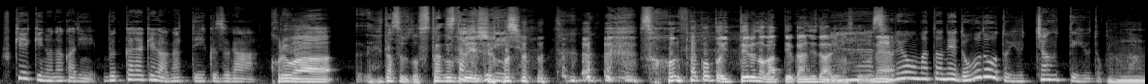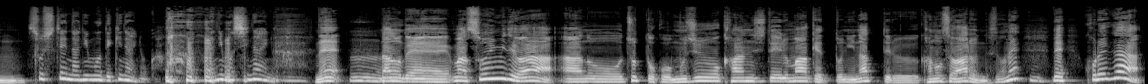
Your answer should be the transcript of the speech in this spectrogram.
不景気の中に物価だけが上がっていく図が。これは、下手するとスタグフレーション。そんなこと言ってるのかっていう感じではありますけどね。それをまたね、堂々と言っちゃうっていうところが。そして何もできないのか。何もしないのか。ね、うん。なので、まあそういう意味では、あの、ちょっとこう矛盾を感じているマーケットになってる可能性はあるんですよね。うん、で、これが、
